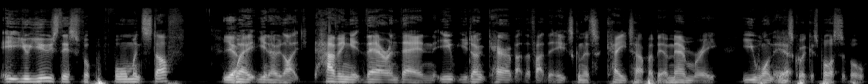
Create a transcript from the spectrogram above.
you use this for performance stuff. Yeah. Where you know, like having it there and then, you, you don't care about the fact that it's going to take up a bit of memory. You want it Yeah. as quick as possible.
